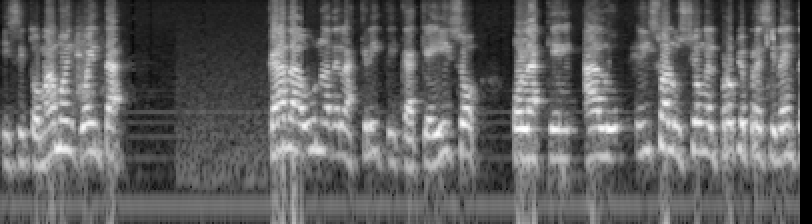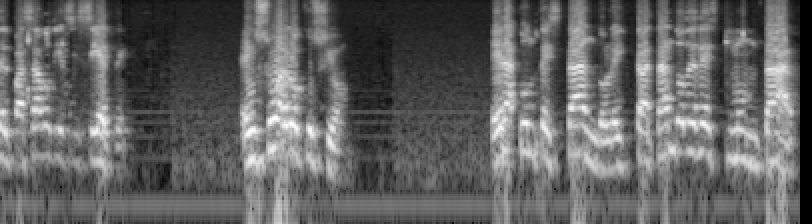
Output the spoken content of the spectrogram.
y si tomamos en cuenta cada una de las críticas que hizo o la que hizo alusión el propio presidente el pasado 17 en su alocución, era contestándole y tratando de desmontar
